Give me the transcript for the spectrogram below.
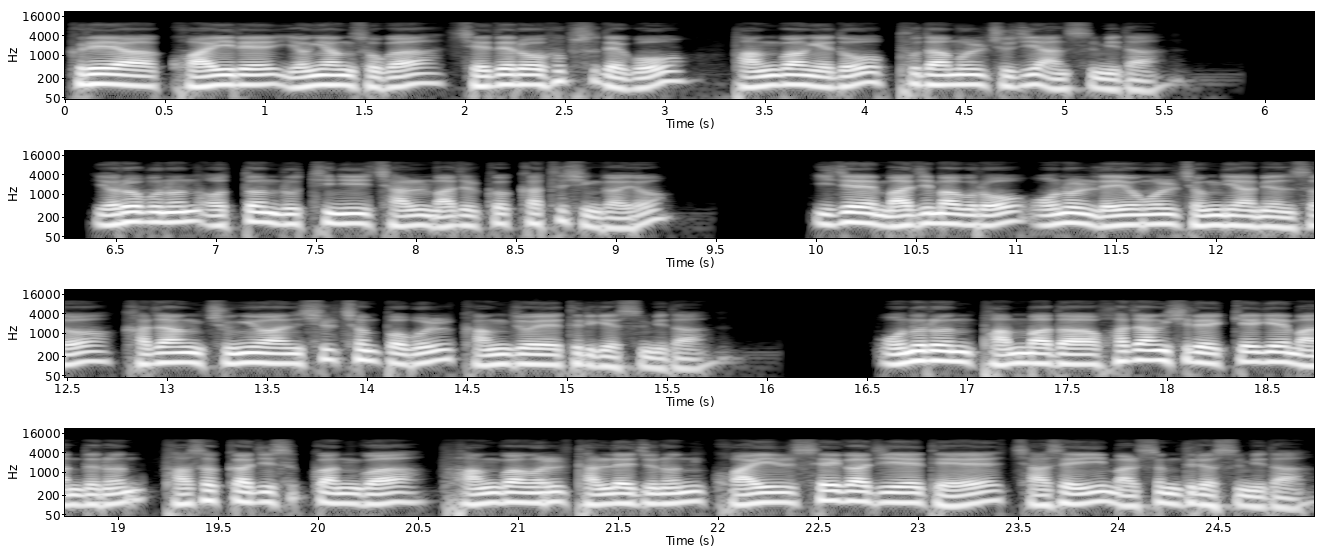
그래야 과일의 영양소가 제대로 흡수되고 방광에도 부담을 주지 않습니다. 여러분은 어떤 루틴이 잘 맞을 것 같으신가요? 이제 마지막으로 오늘 내용을 정리하면서 가장 중요한 실천법을 강조해 드리겠습니다. 오늘은 밤마다 화장실에 깨게 만드는 다섯 가지 습관과 방광을 달래주는 과일 세 가지에 대해 자세히 말씀드렸습니다.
